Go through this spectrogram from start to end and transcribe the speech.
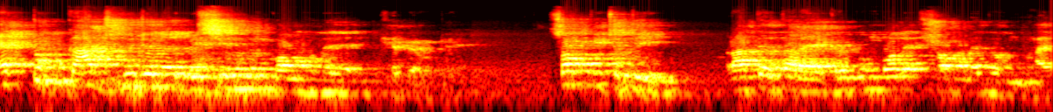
একটু কাজ দুজনের বেশি হলে কম হলে খেপে ওঠে। সব রাতে তারা একরকম বলে সকালে তখন ভাই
